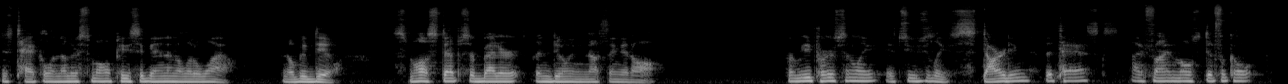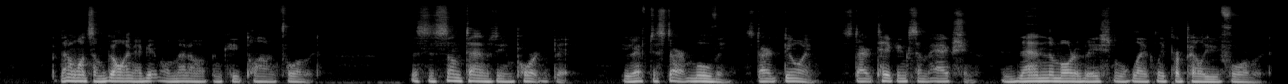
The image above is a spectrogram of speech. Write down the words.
Just tackle another small piece again in a little while. No big deal. Small steps are better than doing nothing at all. For me personally, it's usually starting the tasks I find most difficult, but then once I'm going, I get momentum up and keep plowing forward. This is sometimes the important bit. You have to start moving, start doing, start taking some action, and then the motivation will likely propel you forward.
